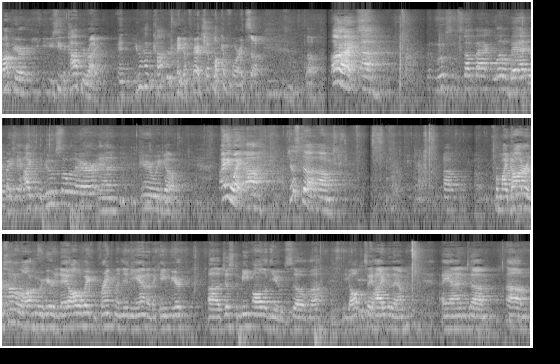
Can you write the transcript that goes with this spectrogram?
them up here, you, you see the copyright, and you don't have the copyright up there. I kept looking for it. So, so all right. Uh, move some stuff back a little bit. Everybody say hi to the goose over there, and here we go. Anyway, uh, just uh, um, uh, for my daughter and son-in-law who are here today, all the way from Franklin, Indiana, they came here uh, just to meet all of you. So uh, you all can say hi to them. And um, um,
